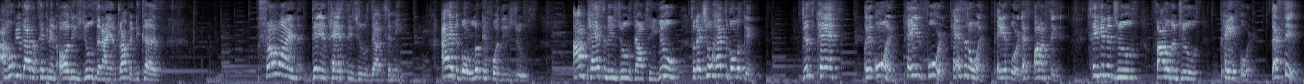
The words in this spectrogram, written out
I hope you guys are taking in all these jewels that I am dropping because someone didn't pass these jewels down to me. I had to go looking for these jewels. I'm passing these jewels down to you so that you don't have to go looking. Just pass it on. Pay it forward. Pass it on. Pay it forward. That's all I'm saying. Taking the jewels, follow the jewels, pay it for it. That's it.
